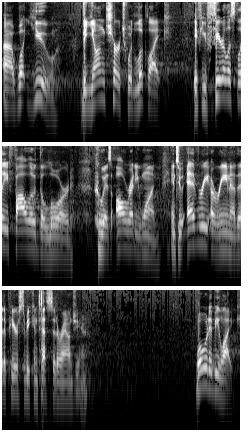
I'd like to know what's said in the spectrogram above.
uh, what you, the young church, would look like if you fearlessly followed the Lord who has already won into every arena that appears to be contested around you? What would it be like?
